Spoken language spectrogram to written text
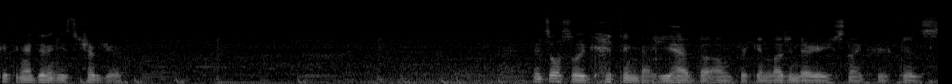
Good thing I didn't use the chug jug. It's also a good thing that he had the um, freaking legendary sniper because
